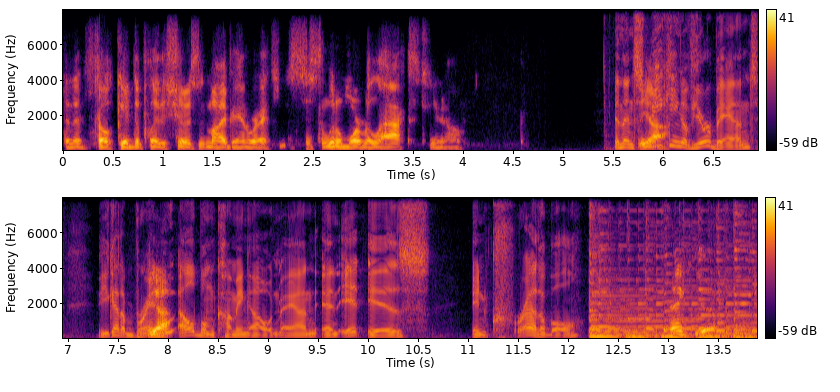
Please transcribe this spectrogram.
then it felt good to play the shows with my band where it's just a little more relaxed, you know. And then speaking yeah. of your band, you got a brand yeah. new album coming out, man, and it is incredible. Thank you.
